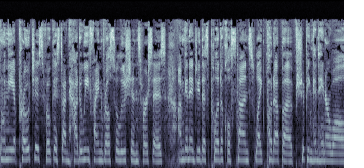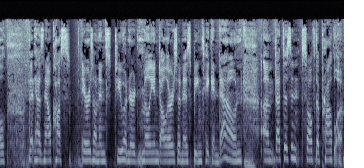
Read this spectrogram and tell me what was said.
when the approach is focused on how do we find real solutions versus I'm going to do this political stunt, like put up a shipping container wall that has now cost Arizonans $200 million and is being taken down, um, that doesn't solve the problem.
